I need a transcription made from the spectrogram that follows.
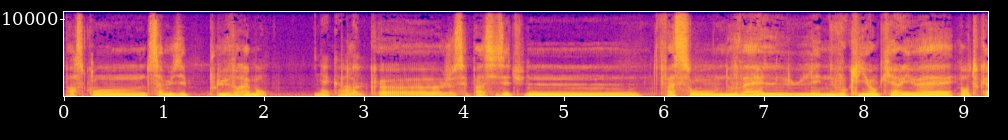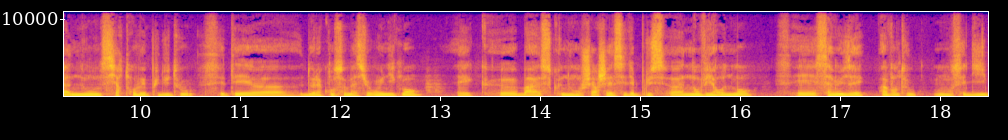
parce qu'on ne s'amusait plus vraiment. D'accord. Donc euh, je ne sais pas si c'est une façon nouvelle, les nouveaux clients qui arrivaient. Mais en tout cas, nous, on ne s'y retrouvait plus du tout. C'était euh, de la consommation uniquement. Et que bah, ce que nous, on cherchait, c'était plus un environnement. C'est s'amuser avant tout. On s'est dit,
